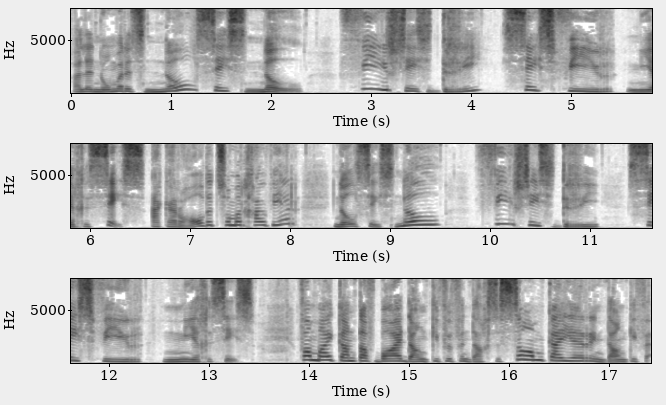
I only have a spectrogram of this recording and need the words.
Hulle nommer is 060 463 6496. Ek herhaal dit sommer gou weer. 060 463 6496. Van my kant af baie dankie vir vandag se saamkuier en dankie vir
